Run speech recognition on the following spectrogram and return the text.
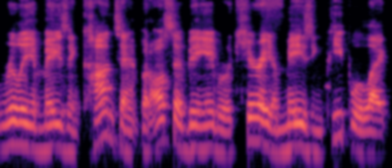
really amazing content, but also being able to curate amazing people. Like,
